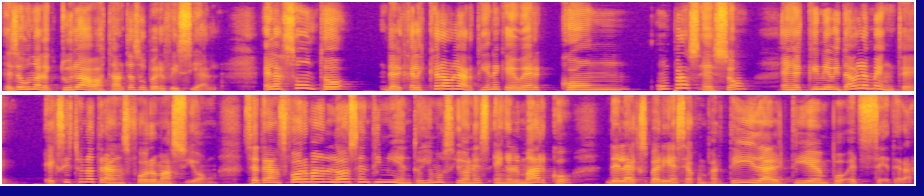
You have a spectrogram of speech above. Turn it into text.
Esa es una lectura bastante superficial. El asunto del que les quiero hablar tiene que ver con un proceso en el que inevitablemente existe una transformación. Se transforman los sentimientos y emociones en el marco de la experiencia compartida, el tiempo, etc.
